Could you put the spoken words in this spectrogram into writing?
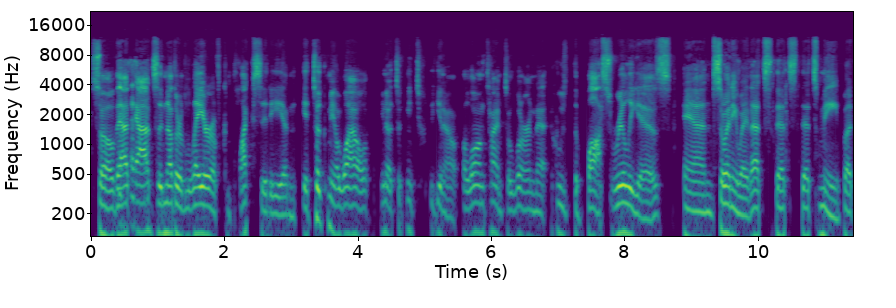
So that adds another layer of complexity. And it took me a while, you know, it took me, to, you know, a long time to learn that who the boss really is. And so anyway, that's, that's, that's me. But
